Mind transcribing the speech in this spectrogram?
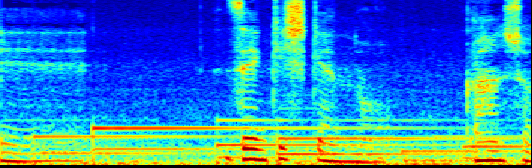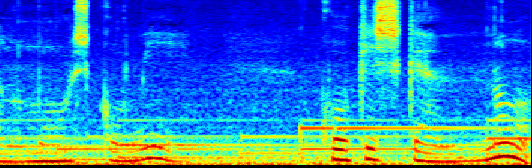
えー、前期試験の願書の申し込み後期試験の、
